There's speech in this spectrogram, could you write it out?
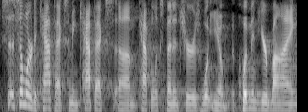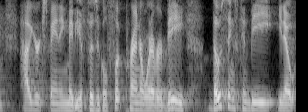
S- similar to capex. I mean, capex, um, capital expenditures, what you know, equipment you're buying, how you're expanding, maybe a physical footprint or whatever it be. Those things can be, you know,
